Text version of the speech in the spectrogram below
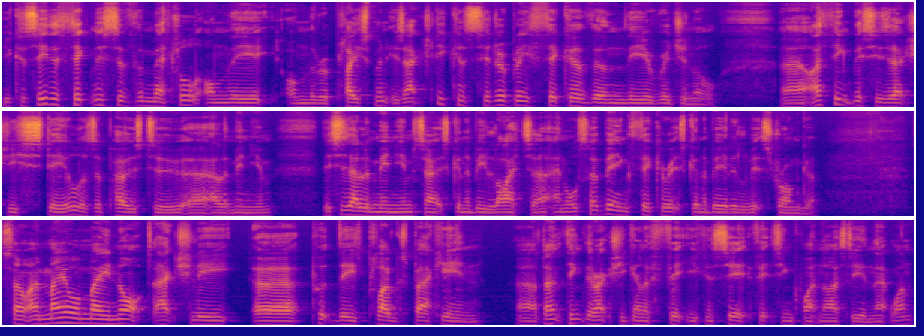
you can see the thickness of the metal on the, on the replacement is actually considerably thicker than the original. Uh, I think this is actually steel as opposed to uh, aluminium. This is aluminium, so it's going to be lighter, and also being thicker, it's going to be a little bit stronger. So I may or may not actually uh, put these plugs back in. Uh, I don't think they're actually going to fit. You can see it fits in quite nicely in that one.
